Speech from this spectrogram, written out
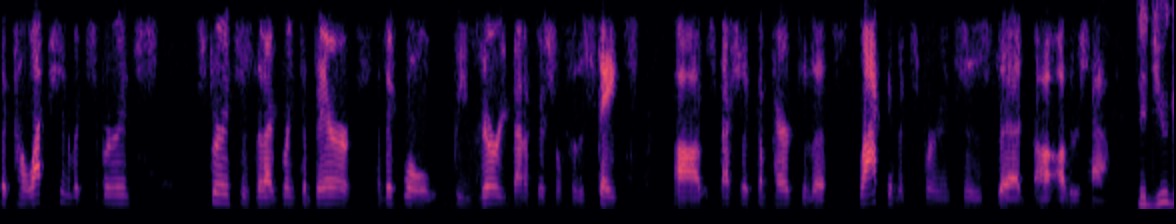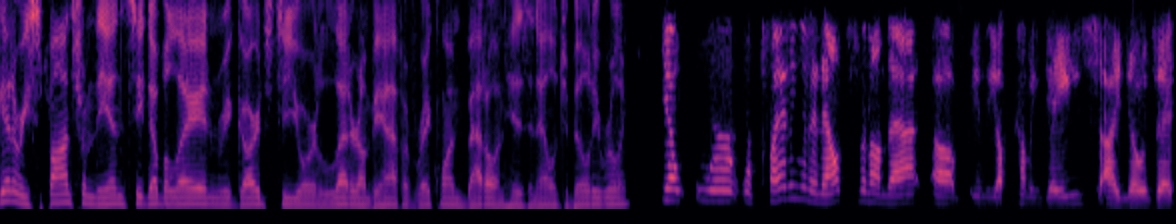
the collection of experience experiences that I bring to bear, I think will be very beneficial for the states, uh, especially compared to the lack of experiences that uh, others have. Did you get a response from the NCAA in regards to your letter on behalf of RaeQuan Battle and his ineligibility ruling? Yeah, we're we're planning an announcement on that uh, in the upcoming days. I know that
